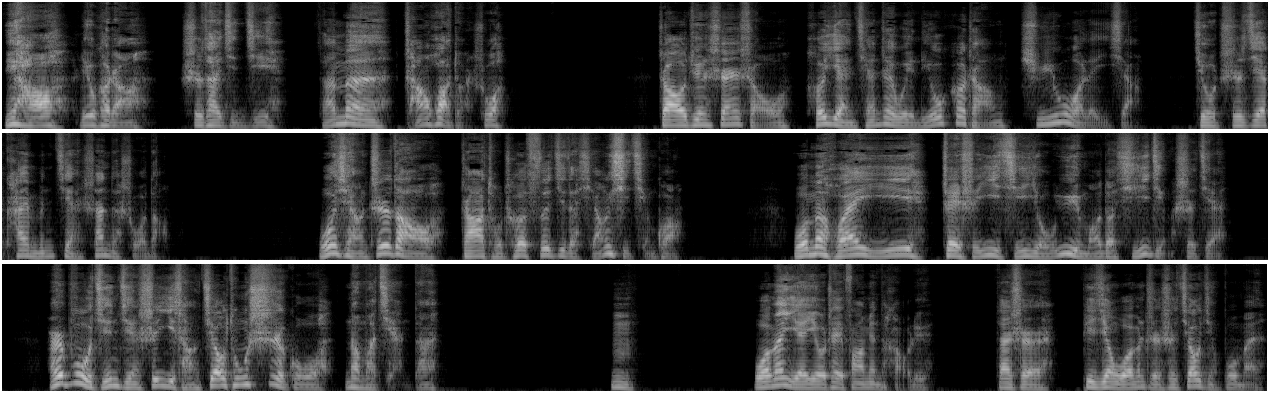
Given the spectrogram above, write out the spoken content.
你好，刘科长，事态紧急。咱们长话短说。赵军伸手和眼前这位刘科长虚握了一下，就直接开门见山的说道：“我想知道渣土车司机的详细情况。我们怀疑这是一起有预谋的袭警事件，而不仅仅是一场交通事故那么简单。”嗯，我们也有这方面的考虑，但是毕竟我们只是交警部门，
